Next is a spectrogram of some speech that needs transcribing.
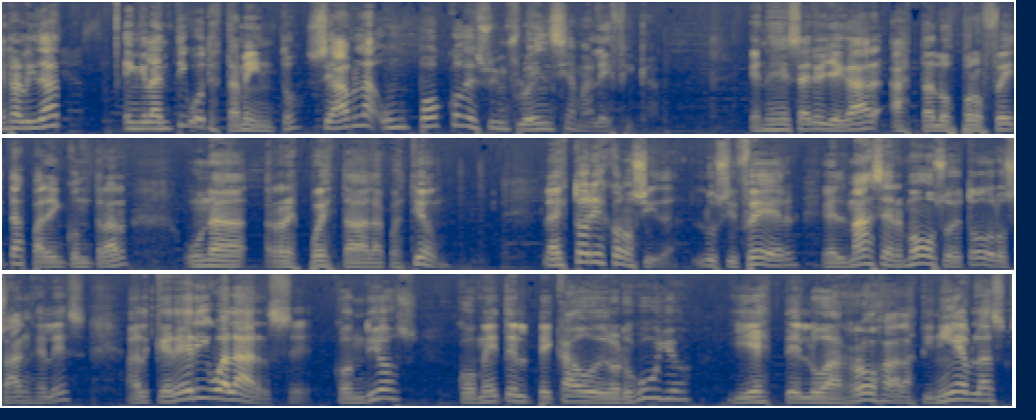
En realidad, en el Antiguo Testamento se habla un poco de su influencia maléfica. Es necesario llegar hasta los profetas para encontrar una respuesta a la cuestión. La historia es conocida. Lucifer, el más hermoso de todos los ángeles, al querer igualarse con Dios, comete el pecado del orgullo y éste lo arroja a las tinieblas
